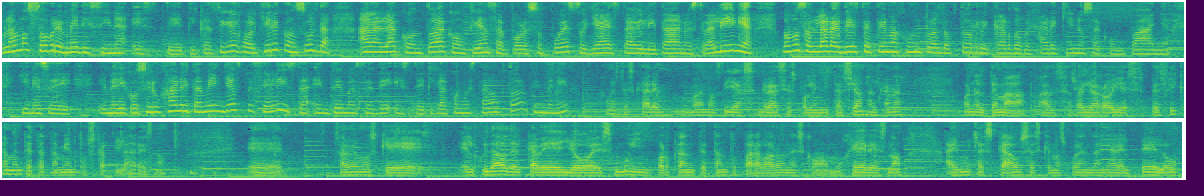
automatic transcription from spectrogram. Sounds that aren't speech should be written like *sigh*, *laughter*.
Hablamos sobre medicina estética, así que cualquier consulta háganla con toda confianza, por supuesto, ya está habilitada nuestra línea. Vamos a hablar de este tema junto al doctor Ricardo Bejare, quien nos acompaña, quien es eh, médico cirujano y también ya especialista en temas de estética. ¿Cómo está, doctor? Bienvenido. ¿Cómo estás, Karen? Buenos días, gracias por la invitación al canal. Bueno, el tema a desarrollar hoy es específicamente tratamientos capilares, ¿no? Eh, sabemos que el cuidado del cabello es muy importante tanto para varones como mujeres, ¿no? Hay muchas causas que nos pueden dañar el pelo.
